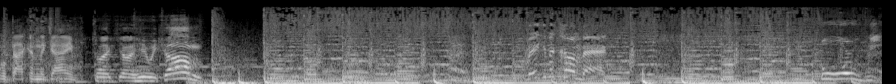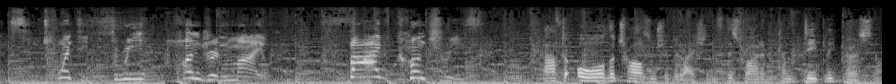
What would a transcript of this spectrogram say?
we're back in the game. Tokyo, here we come! Making a comeback. Four weeks, 2,300 miles, five countries. After all the trials and tribulations, this ride had become deeply personal.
